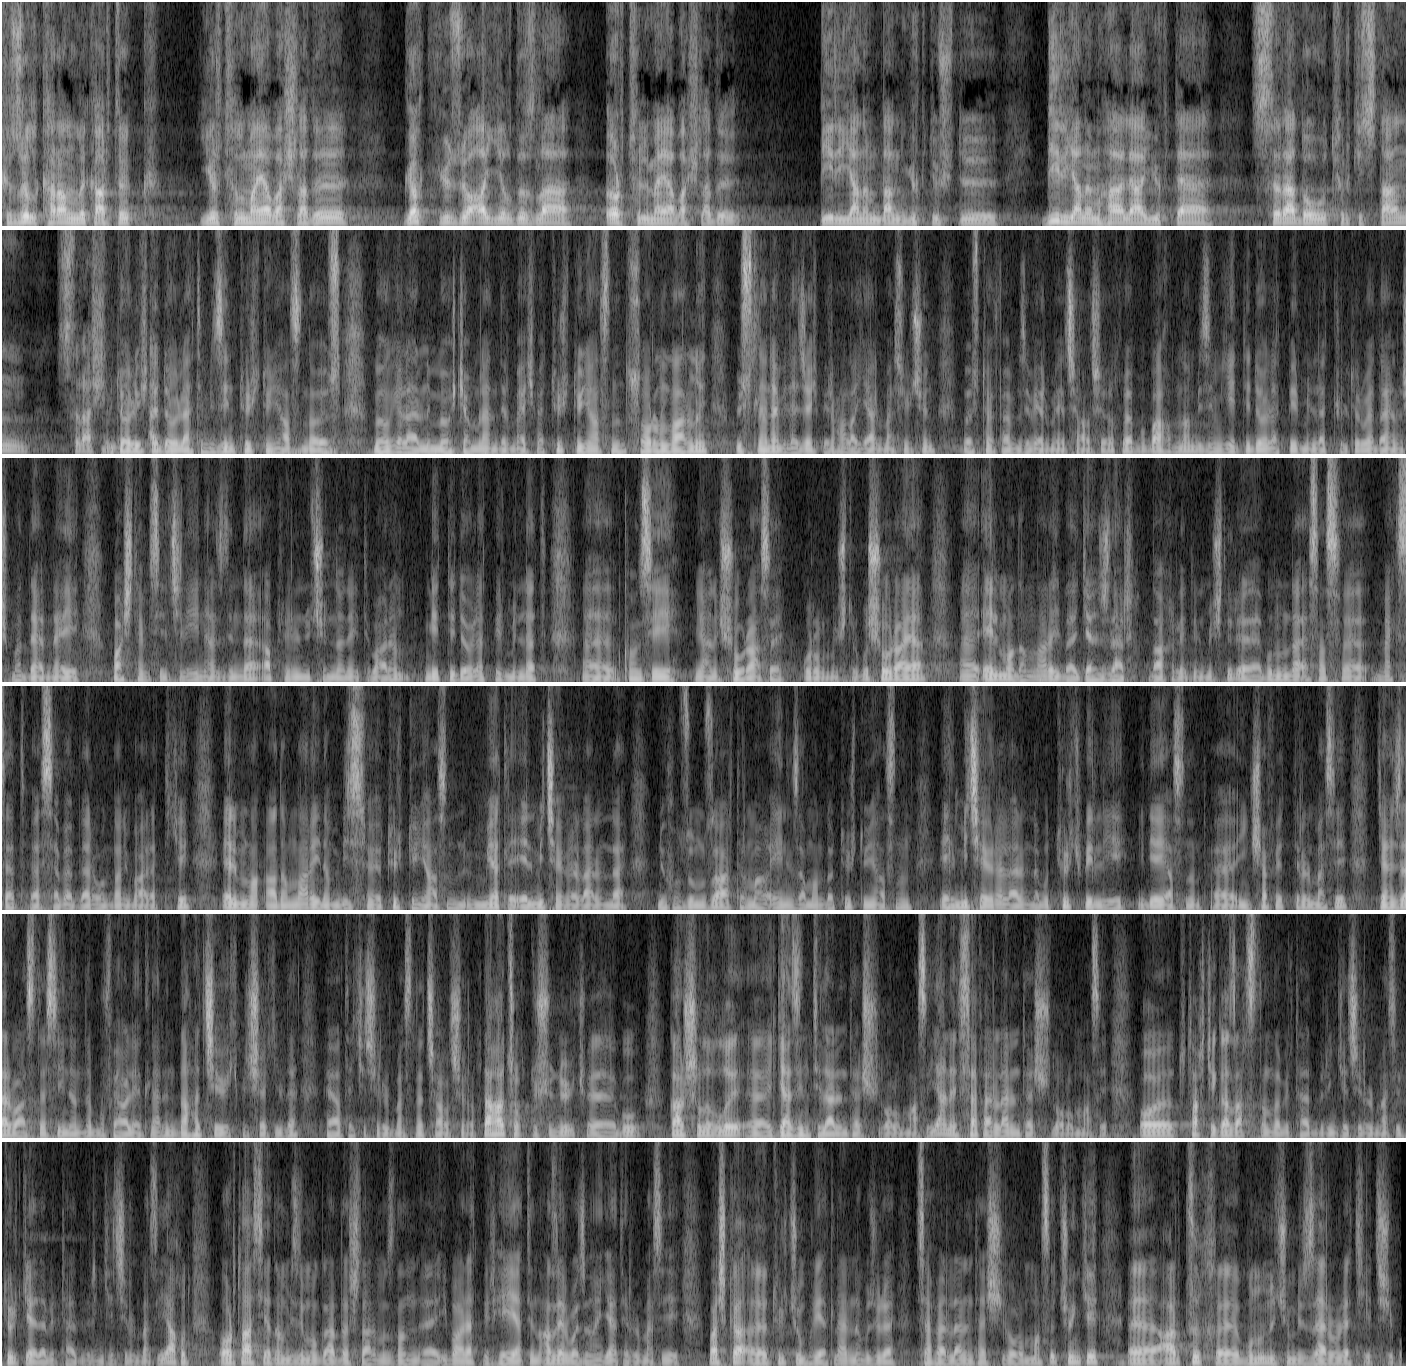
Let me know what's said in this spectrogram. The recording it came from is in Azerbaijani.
Kızıl karanlık artık yırtılmaya başladı. Gökyüzü ay yıldızla örtülmeye başladı. Bir yanımdan yük düştü, bir yanım hala yükte. Sıra Doğu Türkistan, sıra şimdi... Bütövlükdə dövlətimizin Türk dünyasında öz mövqelərini möhkəmləndirmək və Türk dünyasının sorunlarını üstlənə biləcək bir hala gəlməsi üçün öz töhfəmizi verməyə çalışırıq və bu baxımdan bizim 7 dövlət bir millət kültür və dayanışma dərnəyi baş təmsilçiliyi nəzdində aprelin 3-dən etibarən 7 dövlət bir millət ə, konseyi, yəni şurası qurulmuşdur. Bu şuraya ə, elm adamları və gənclər daxil edilmişdir. Ə, Bunun da əsas ə, məqsəd və səbəbləri ondan ibarətdir ki, elm adamları ilə biz Türk dünyasının ümumiyyətlə elmi çevrələrində nüfuzumuzu artırmaq, eyni zamanda Türk dünyasının elmi çevrələrində bu Türk birliyi ideyasının inkişaf etdirilməsi, gənclər vasitəsilə də bu fəaliyyətlərin daha çevik bir şəkildə həyata keçirilməsinə çalışırıq. Daha çox düşünürük bu qarşılıqlı gəzintilərin təşkil olunması, yəni səfərlərin təşkil olunması, o tutaq ki, Qazaxıstanda bir tədbirin keçirilməsi, Türkiyədə bir tədbirin keçirilməsi, yaxud Orta Asiyadan bizim o qardaşlarımızdan ə, ibarət bir heyətin Azərbaycana gətirilməsi, başqa ə, Türk cümhuriyyətlərinə bu cürə səfərlərin təşkil olunması, çünki ə, artıq ə, bunun üçün bir zərurət yetişib.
